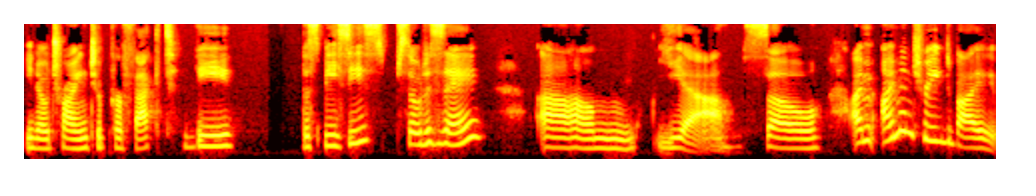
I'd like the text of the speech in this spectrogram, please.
you know, trying to perfect the the species, so to say. Um, yeah. So I'm I'm intrigued by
